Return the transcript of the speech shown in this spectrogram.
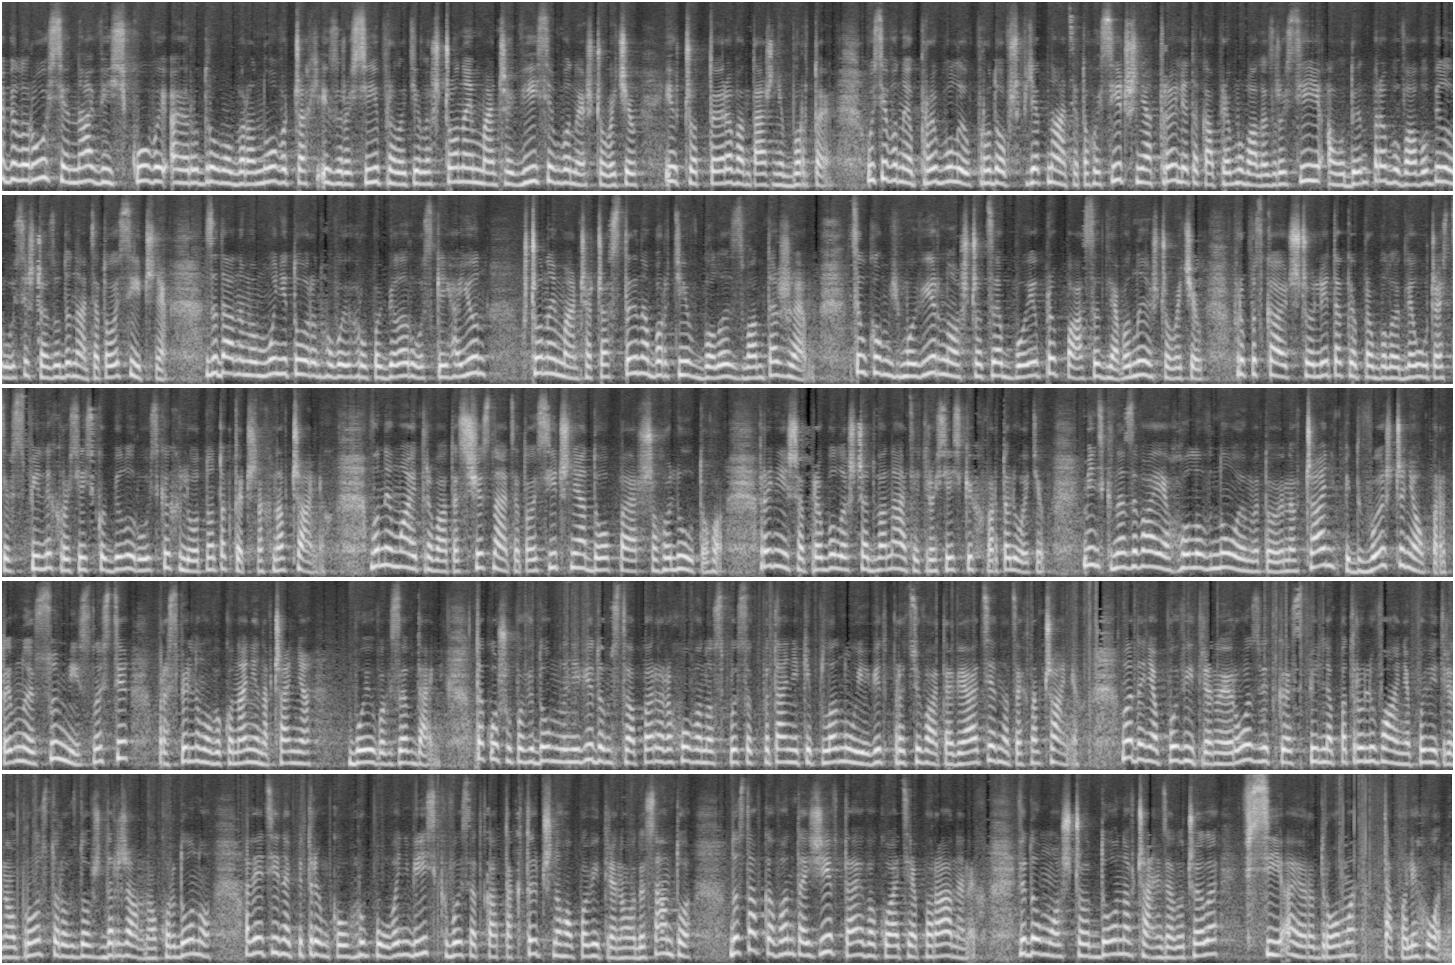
До Білорусі на військовий аеродром у Барановичах із Росії прилетіли щонайменше вісім винищувачів і чотири вантажні борти. Усі вони прибули впродовж 15 січня. Три літака прямували з Росії, а один перебував у Білорусі ще з 11 січня. За даними моніторингової групи Білоруський гаюн, щонайменша частина бортів були з вантажем. Цілком ймовірно, що це боєприпаси для винищувачів. Припускають, що літаки прибули для участі в спільних російсько-білоруських льотно-тактичних навчаннях. Вони мають тривати з 16 січня до 1 лютого. Раніше прибуло ще 12 російських вертольотів. Мінськ називає головною метою навчань підвищення оперативної сумісності при спільному виконанні навчання бойових завдань. Також у повідомленні відомства перераховано список питань, які планує відпрацювати авіація на цих навчаннях: ведення повітряної розвідки, спільне патрулювання повітряного простору вздовж державного кордону, авіаційна підтримка угруповань військ, висадка тактичного повітряного десанту, доставка вантажів та евакуація поранених. Відомо, що до навчань залучили всі аеродроми та полігони.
